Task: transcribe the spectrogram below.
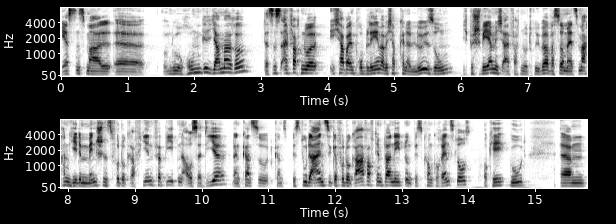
erstens mal äh, nur rumgejammere das ist einfach nur, ich habe ein Problem, aber ich habe keine Lösung. Ich beschwere mich einfach nur drüber. Was soll man jetzt machen? Jedem Menschen das Fotografieren verbieten, außer dir? Dann kannst du, kannst, bist du der einzige Fotograf auf dem Planeten und bist konkurrenzlos? Okay, gut. Ähm,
